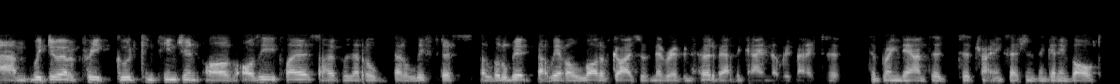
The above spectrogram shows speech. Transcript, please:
Um, we do have a pretty good contingent of Aussie players, so hopefully that'll that'll lift us a little bit. But we have a lot of guys who've never even heard about the game that we've managed to to bring down to, to training sessions and get involved.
